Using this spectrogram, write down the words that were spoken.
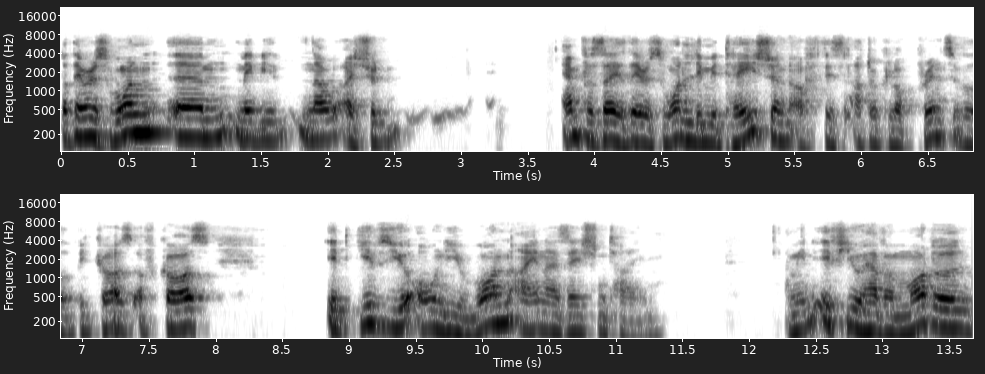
but there is one, um, maybe now I should emphasize there is one limitation of this attoclock principle because of course it gives you only one ionization time. I mean, if you have a model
